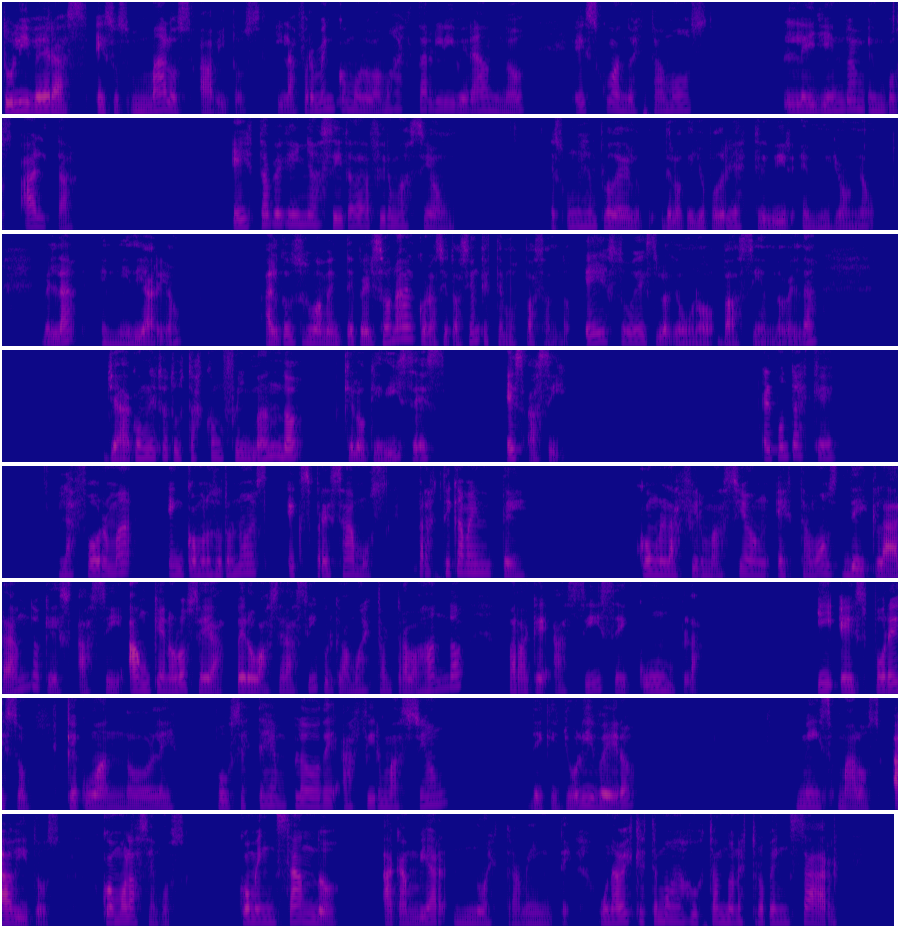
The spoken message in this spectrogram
Tú liberas esos malos hábitos y la forma en cómo lo vamos a estar liberando es cuando estamos leyendo en, voz alta. Esta pequeña cita de afirmación es un ejemplo de de lo que yo podría escribir en mi journal, ¿verdad? En mi diario algo sumamente personal con la situación que estemos pasando. Eso es lo que uno va haciendo, ¿verdad? Ya con esto tú estás confirmando que lo que dices es así. El punto es que la forma en cómo nosotros nos expresamos prácticamente con la afirmación estamos declarando que es así, aunque no lo sea, pero va a ser así porque vamos a estar trabajando para que así se cumpla. Y es por eso que cuando les puse este ejemplo de afirmación de que yo libero mis malos hábitos, ¿cómo lo hacemos? Comenzando a cambiar nuestra mente. Una vez que estemos ajustando nuestro pensar,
